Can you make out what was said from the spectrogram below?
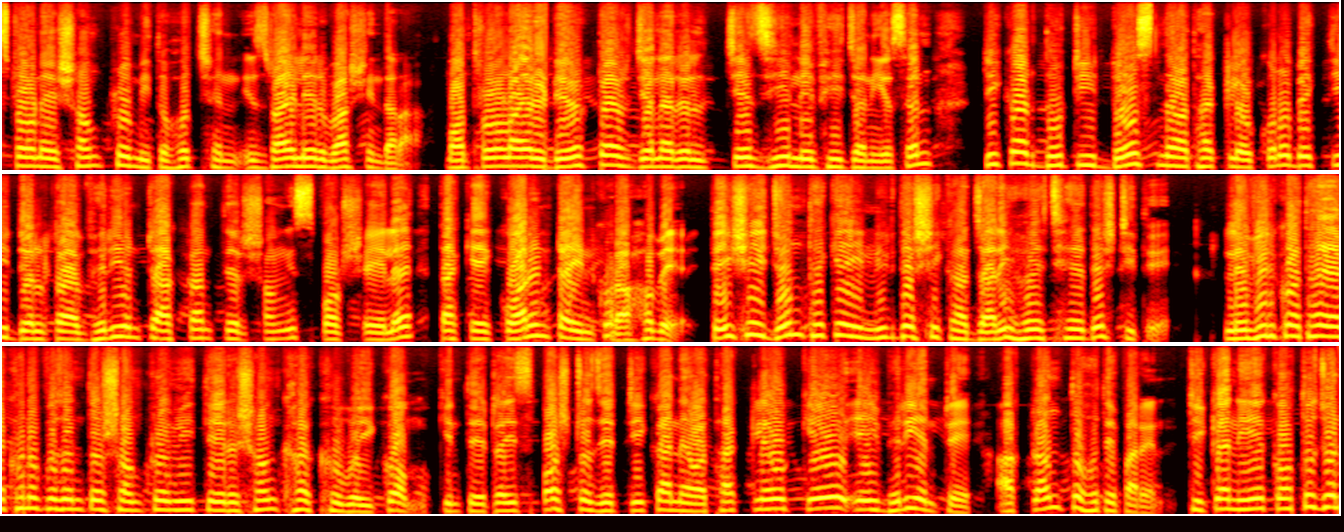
স্ট্রনে সংক্রমিত হচ্ছেন ইসরায়েলের বাসিন্দারা। মন্ত্রণালয়ের ডিরেক্টর জেনারেল চেজি লেভি জানিয়েছেন, টিকার দুটি ডোজ নেওয়া থাকলেও কোনো ব্যক্তি ডেল্টা ভেরিয়েন্টে আক্রান্তের সংস্পর্শে এলে তাকে কোয়ারেন্টাইন করা হবে। তেইশে জুন থেকে এই নির্দেশিকা জারি হয়েছে দেশটিতে। লেভির কথায় এখনও পর্যন্ত সংক্রমিতের সংখ্যা খুবই কম, কিন্তু এটা স্পষ্ট যে টিকা নেওয়া থাকলেও কেউ এই ভেরিয়েন্টে আক্রান্ত হতে পারেন। টিকা নিয়ে কতজন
